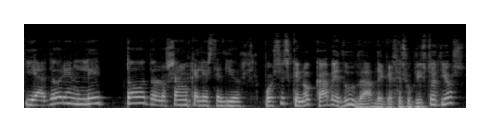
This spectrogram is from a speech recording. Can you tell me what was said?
Y adórenle todos los ángeles de Dios. Pues es que no cabe duda de que Jesucristo es Dios.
